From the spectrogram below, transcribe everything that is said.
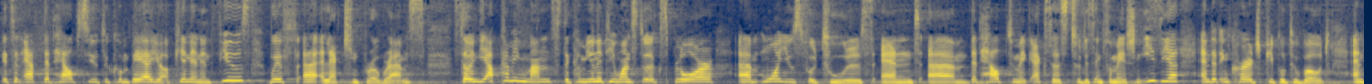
It's an app that helps you to compare your opinion and views with uh, election programs. So, in the upcoming months, the community wants to explore um, more useful tools and um, that help to make access to this information easier and that encourage people to vote. And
